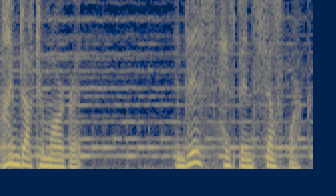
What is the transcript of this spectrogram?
I'm Dr. Margaret, and this has been Self Work.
